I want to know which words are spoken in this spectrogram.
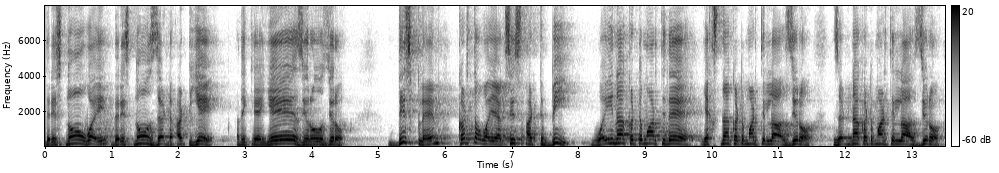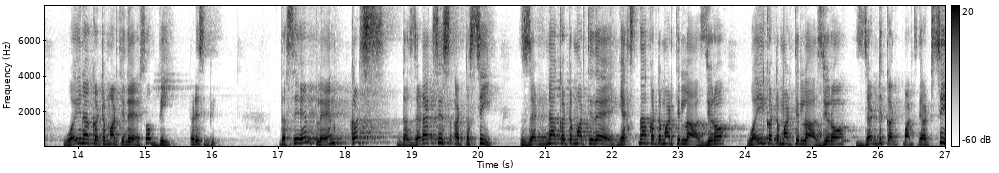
there is no y, there is no z at A, ಅದಕ್ಕೆ A 0 0. This plane cuts the y axis at B. ವೈನ ಕಟ್ ಮಾಡ್ತಿದೆ. ಎಕ್ಸ್ನ ಕಟ್ ಮಾಡ್ತಿಲ್ಲ. ಝೀರೋ ಝಡ್ನ ಕಟ್ ಮಾಡ್ತಿಲ್ಲ. ಝೀರೋ ವೈನ ಕಟ್ ಮಾಡ್ತಿದೆ. So b that is b the same plane cuts the z axis at c ಝಡ್ನ ಕಟ್ ಮಾಡ್ತಿದೆ. ಎಕ್ಸ್ನ ಕಟ್ ಮಾಡ್ತಿಲ್ಲ. ಝೀರೋ ವೈ ಕಟ್ ಮಾಡ್ತಿರಲ್ಲ ಝೀರೋ ಝಡ್ ಕಟ್ ಮಾಡ್ತಿದೆ at c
